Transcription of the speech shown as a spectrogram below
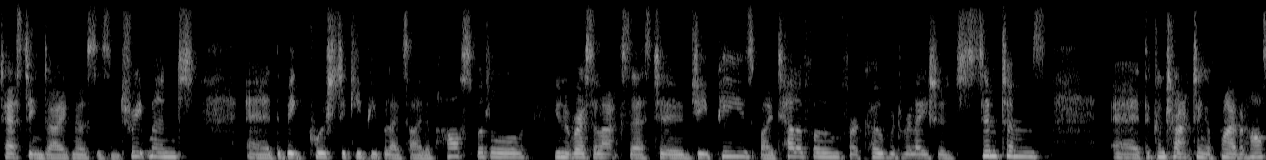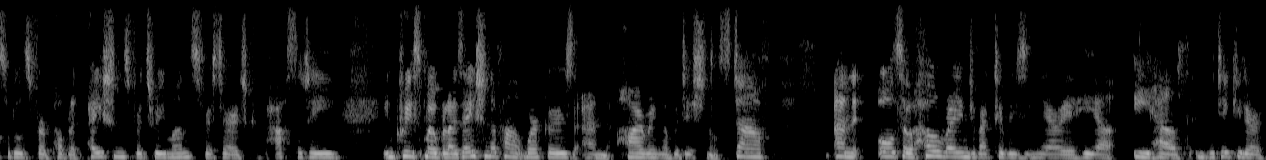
testing, diagnosis and treatment, uh, the big push to keep people outside of hospital, universal access to GPs by telephone for COVID related symptoms, uh, the contracting of private hospitals for public patients for three months for surge capacity, increased mobilisation of health workers and hiring of additional staff, and also a whole range of activities in the area here, e-health, in particular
